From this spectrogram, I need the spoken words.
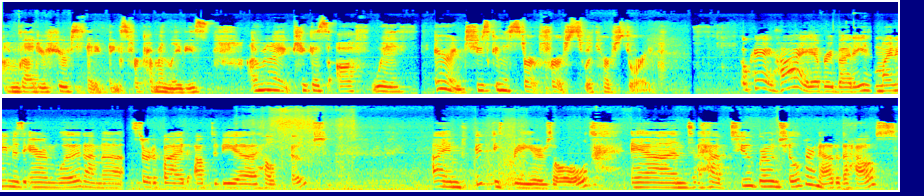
I'm glad you're here today. Thanks for coming, ladies. I'm going to kick us off with Erin. She's going to start first with her story. Okay, hi everybody. My name is Erin Wood. I'm a certified Optavia health coach. I'm 53 years old and I have two grown children out of the house.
